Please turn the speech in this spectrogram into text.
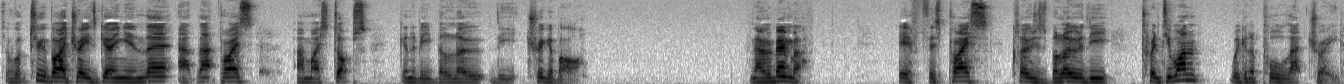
So I've got two buy trades going in there at that price and my stop's going to be below the trigger bar. Now remember, if this price closes below the 21, we're going to pull that trade.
